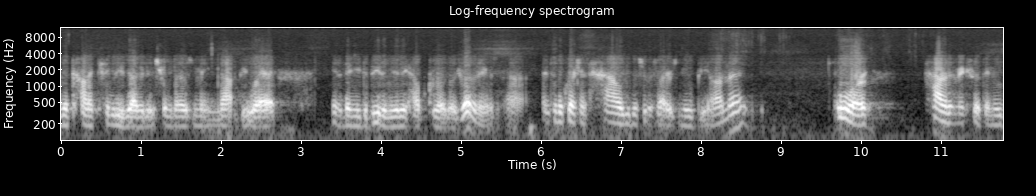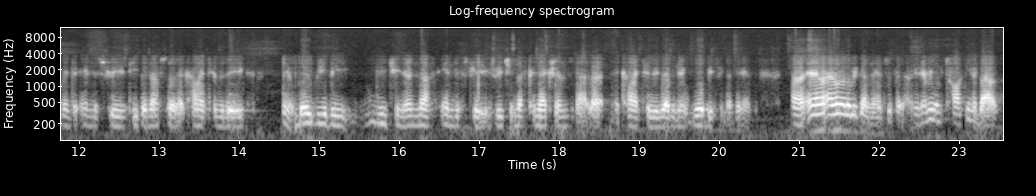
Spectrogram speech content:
the connectivity revenues from those may not be where you know, they need to be to really help grow those revenues. Uh, and so the question is, how do the service providers move beyond that, or how do they make sure that they move into industries deep enough so that connectivity, you know, they're really reaching enough industries, reaching enough connections that, that the connectivity revenue will be significant. Uh, and I don't know that we've got an answer for that. I mean, everyone's talking about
